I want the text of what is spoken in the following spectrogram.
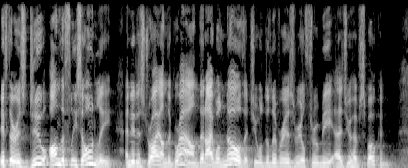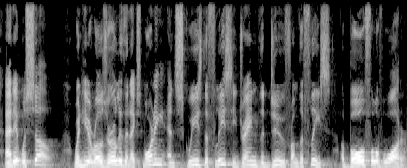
If there is dew on the fleece only, and it is dry on the ground, then I will know that you will deliver Israel through me as you have spoken. And it was so. When he arose early the next morning and squeezed the fleece, he drained the dew from the fleece, a bowl full of water.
